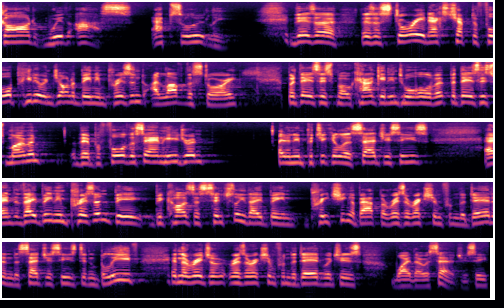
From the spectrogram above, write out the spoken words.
God with us. Absolutely. There's a, there's a story in Acts chapter 4. Peter and John have been imprisoned. I love the story. But there's this moment, can't get into all of it, but there's this moment. They're before the Sanhedrin, and in particular, Sadducees. And they'd been imprisoned because essentially they'd been preaching about the resurrection from the dead, and the Sadducees didn't believe in the resurrection from the dead, which is why they were sad, you see.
